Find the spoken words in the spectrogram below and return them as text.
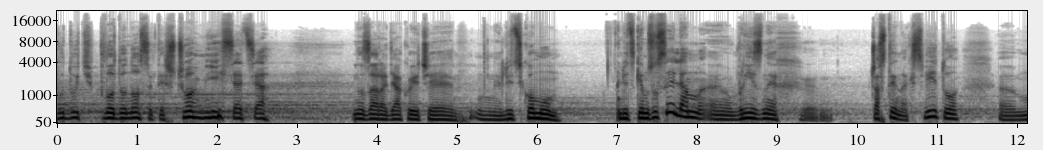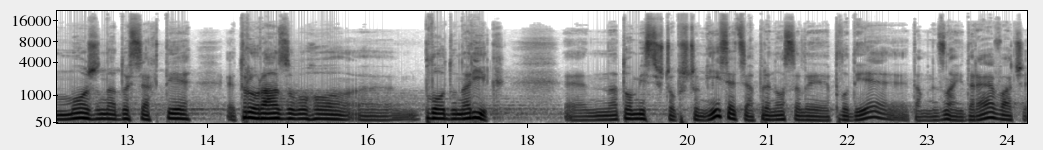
будуть плодоносити щомісяця. Ну, зараз, дякуючи людському, людським зусиллям, е, в різних е, частинах світу е, можна досягти е, троразового е, плоду на рік. Е, Натомість, щоб щомісяця приносили плоди, там не знаю, дерева чи,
